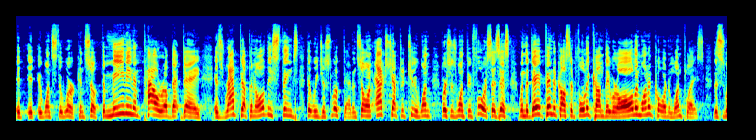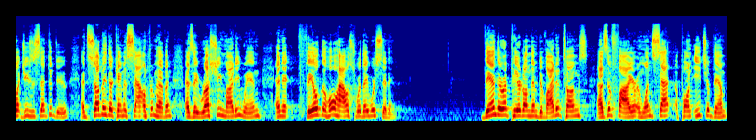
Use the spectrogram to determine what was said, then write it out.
it, it, it, wants to work. And so, the meaning and power of that day is wrapped up in all these things that we just looked at. And so, on Acts chapter 2, 1, verses 1 through 4, it says this When the day of Pentecost had fully come, they were all in one accord in one place. This is what Jesus said to do. And suddenly there came a sound from heaven as a rushing mighty wind, and it filled the whole house where they were sitting. Then there appeared on them divided tongues as of fire, and one sat upon each of them,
